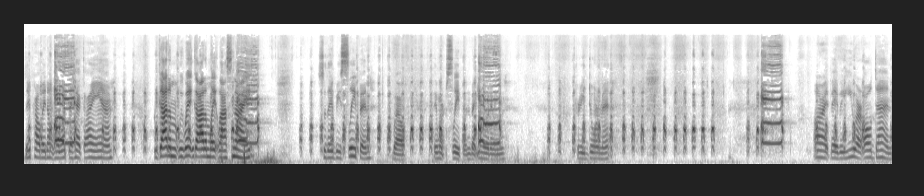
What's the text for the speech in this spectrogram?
They probably don't know what the heck I am. We got them, we went and got them late last night. So they'd be sleeping. Well, they weren't sleeping, but you know what I mean. Pretty dormant. All right, baby, you are all done.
